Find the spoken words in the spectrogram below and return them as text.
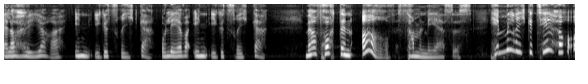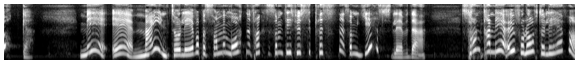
Eller høyere inn i Guds rike og leve inn i Guds rike. Vi har fått en arv sammen med Jesus. Himmelriket tilhører oss. Vi er meint til å leve på samme måte faktisk som de første kristne, som Jesus levde. Sånn kan vi òg få lov til å leve.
